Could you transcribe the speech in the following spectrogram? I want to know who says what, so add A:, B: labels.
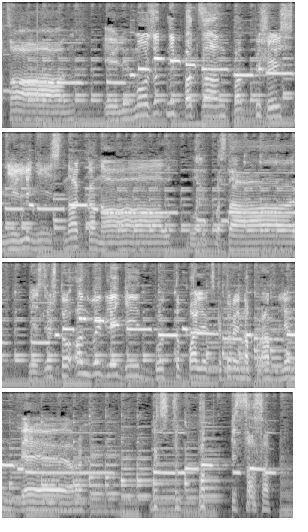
A: пацан. Или может не пацан Подпишись, не ленись на канал. Лайк поставь. Если что он выглядит Будто палец, который направлен вверх. Быстро подписался.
